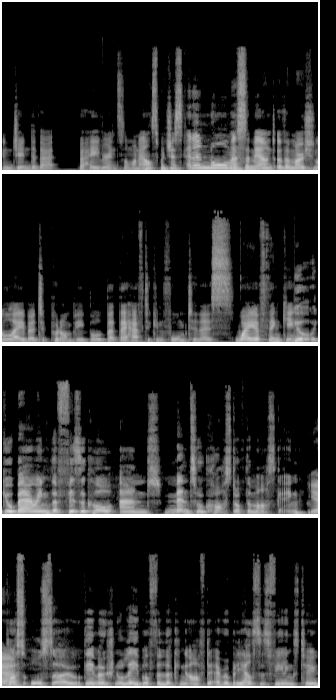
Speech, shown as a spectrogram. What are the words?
engender that behavior in someone else, which is an enormous amount of emotional labor to put on people that they have to conform to this way of thinking. you're, you're bearing the physical and mental cost of the masking, Yeah. plus also the emotional labor for looking after everybody else's feelings too.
